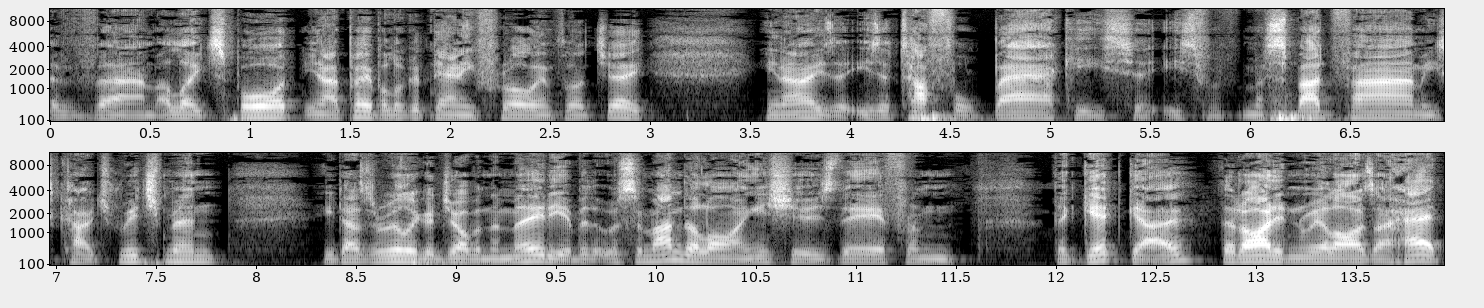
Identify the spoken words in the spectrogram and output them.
of um, elite sport. You know, people look at Danny Frawley and thought, gee, you know, he's a, he's a tough fullback. He's he's from a Spud Farm. He's coached Richmond. He does a really good job in the media, but there were some underlying issues there from the get-go that I didn't realise I had.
